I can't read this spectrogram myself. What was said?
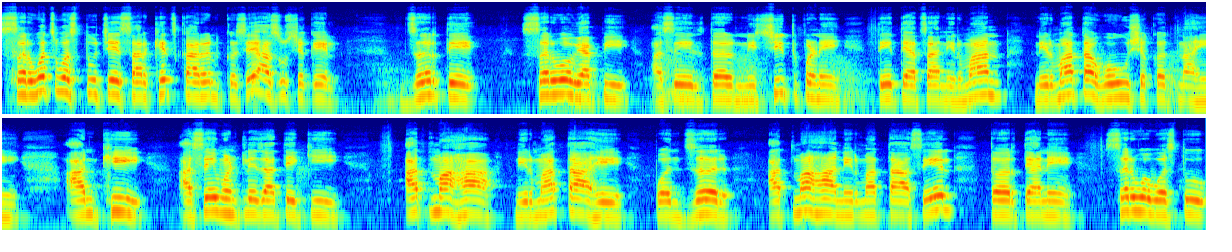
सर्वच वस्तूचे सारखेच कारण कसे असू शकेल? जर ते सर्वव्यापी असेल तर निश्चितपणे ते त्याचा निर्माण निर्माता होऊ शकत नाही. आणखी असे म्हटले जाते की आत्मा हा निर्माता आहे पण जर आत्मा हा निर्माता असेल तर त्याने सर्व वस्तू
